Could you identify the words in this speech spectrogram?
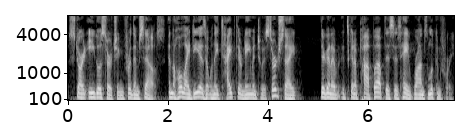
start ego searching for themselves. And the whole idea is that when they type their name into a search site, they're gonna it's gonna pop up that says, Hey, Ron's looking for you.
